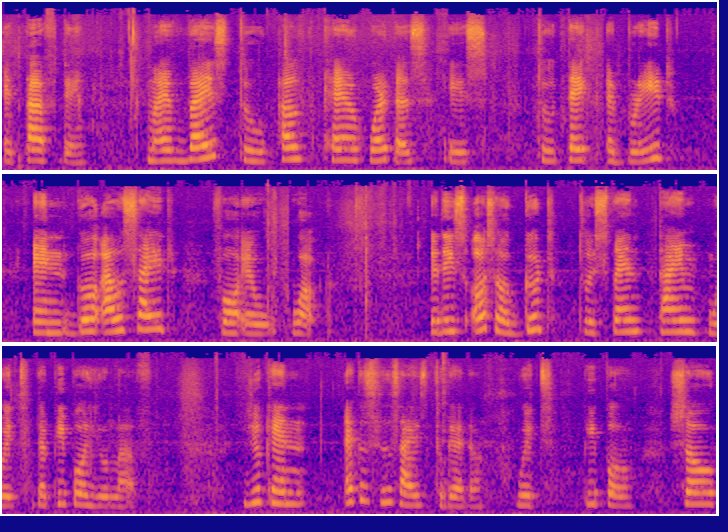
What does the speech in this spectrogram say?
a tough day. My advice to healthcare workers is to take a break and go outside for a walk. It is also good to spend time with the people you love. You can exercise together with people so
